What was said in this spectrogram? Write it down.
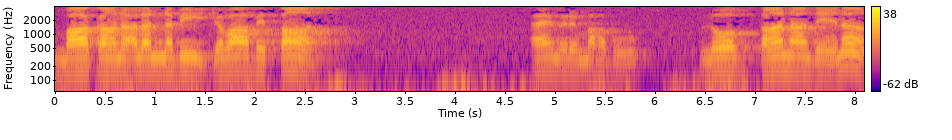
ماں کان النبی جواب تان۔ اے میرے محبوب، لوگ تانا دیں نا،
